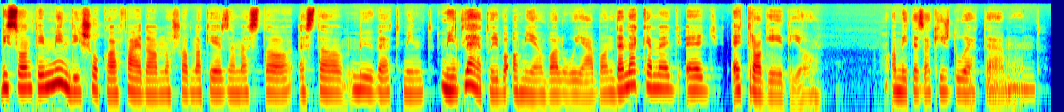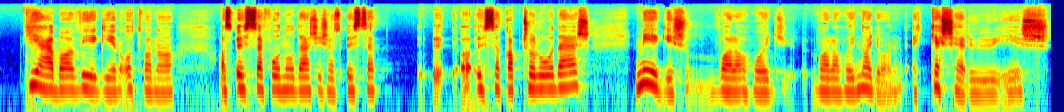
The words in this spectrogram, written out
Viszont én mindig sokkal fájdalmasabbnak érzem ezt a, ezt a művet, mint, mint lehet, hogy amilyen valójában. De nekem egy, egy, egy tragédia amit ez a kis duett elmond. Hiába a végén ott van a, az összefonódás és az össze, összekapcsolódás, mégis valahogy, valahogy nagyon egy keserű és,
